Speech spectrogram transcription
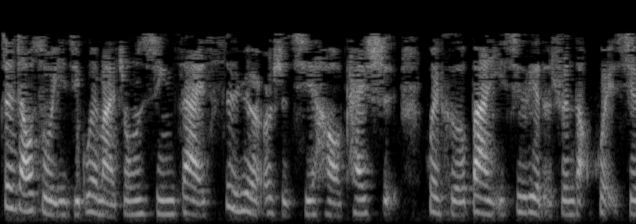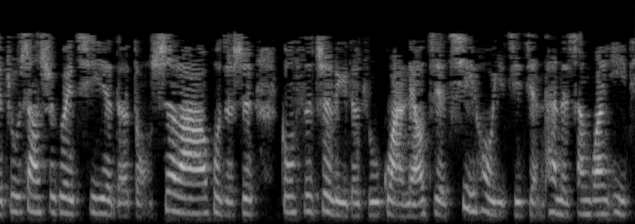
证交所以及贵买中心在四月二十七号开始会合办一系列的宣导会，协助上市贵企业的董事啦，或者是公司治理的主管了解气候以及减碳的相关议题。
